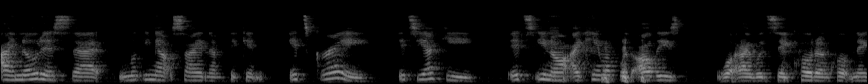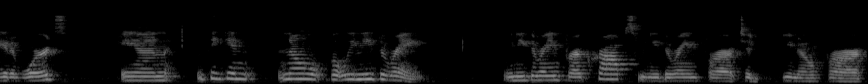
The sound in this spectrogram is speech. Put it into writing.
I noticed that looking outside and I'm thinking, it's gray, it's yucky, it's, you know, I came up with all these, what I would say, quote unquote, negative words. And I'm thinking, no, but we need the rain. We need the rain for our crops. We need the rain for our to you know for our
